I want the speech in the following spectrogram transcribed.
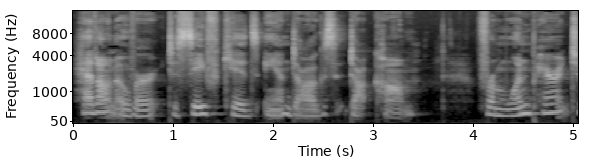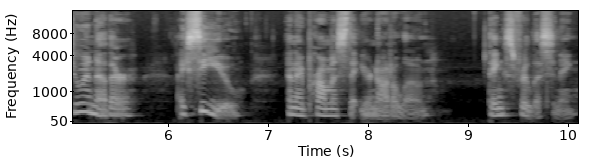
head on over to safekidsanddogs.com. From one parent to another, I see you, and I promise that you're not alone. Thanks for listening.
